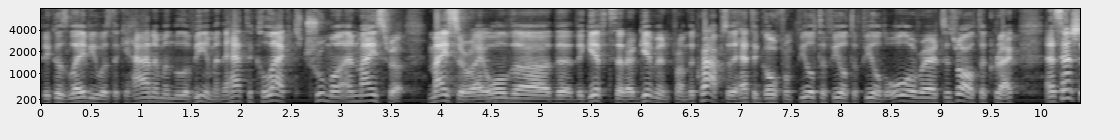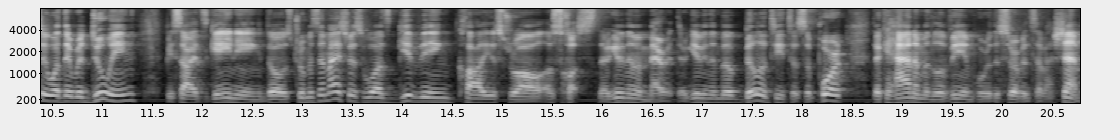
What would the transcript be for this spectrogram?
Because Levi was the Kehanim and the Levim, and they had to collect Truma and Maisra. Maisra, right? All the, the, the gifts that are given from the crop. So they had to go from field to field to field all over Eretz Yisrael to collect. And essentially what they were doing, besides gaining those Trumas and Maisras, was giving Klal Yisrael a zchus. They're giving them a merit. They're giving them the ability to support the Kehanim and Levim who are the servants of Hashem.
